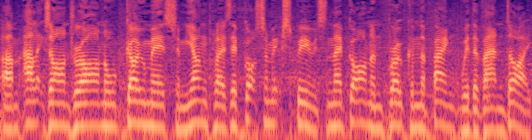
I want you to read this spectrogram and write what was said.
Um, Alexander Arnold, Gomez, some young players. They've got some experience and they've gone and broken the bank with a Van Dijk.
